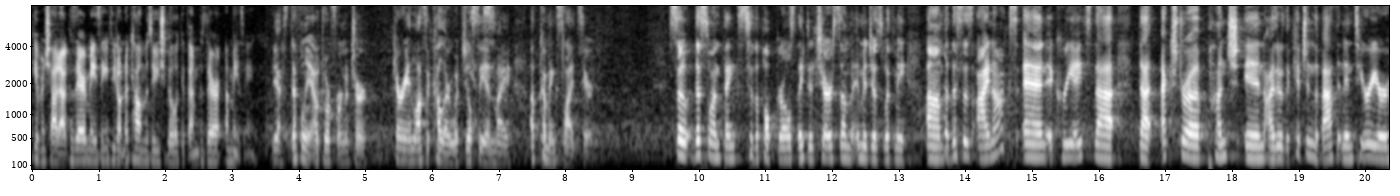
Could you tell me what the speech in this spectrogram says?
give them a shout out because they're amazing. If you don't know Kalamazoo, you should go look at them because they're amazing. Yes, definitely outdoor furniture, carrying lots of color, which you'll see in my upcoming slides here. So this one, thanks to the Pulp Girls, they did share some images with me. Um, but this is Inox, and it creates that that extra punch in either the kitchen, the bath, and interior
